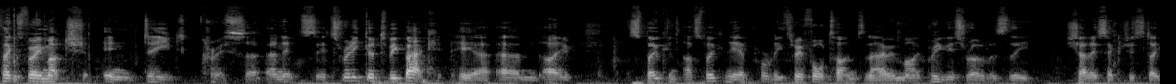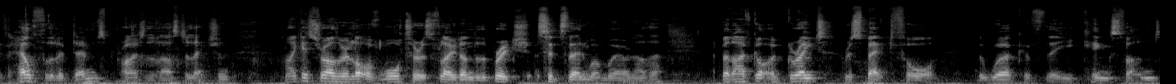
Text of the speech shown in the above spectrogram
Thanks very much indeed, Chris. Uh, and it's it's really good to be back here. Um, I spoken I've spoken here probably three or four times now in my previous role as the Shadow Secretary of State for Health for the Lib Dems prior to the last election. And I guess rather a lot of water has flowed under the bridge since then, one way or another. But I've got a great respect for the work of the King's Fund,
